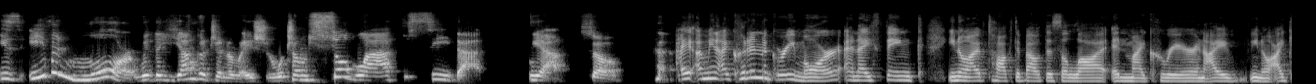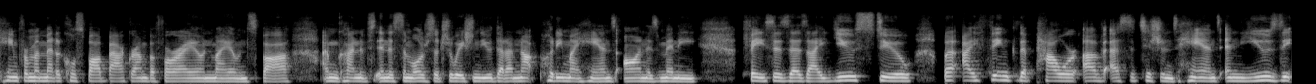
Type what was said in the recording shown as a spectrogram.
is even more with the younger generation, which I'm so glad to see that. Yeah. So I, I mean, I couldn't agree more. And I think, you know, I've talked about this a lot in my career. And I, you know, I came from a medical spa background before I owned my own spa. I'm kind of in a similar situation to you that I'm not putting my hands on as many faces as I used to. But I think the power of estheticians' hands and using,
